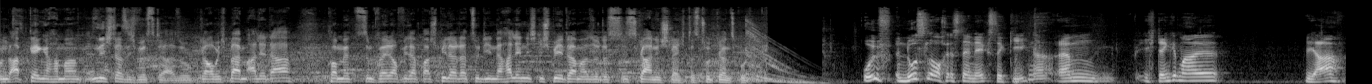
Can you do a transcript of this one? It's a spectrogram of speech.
Und Abgänge haben wir nicht, dass ich wüsste. Also glaube ich, bleiben alle da. Kommen jetzt zum Feld auch wieder ein paar Spieler dazu, die in der Halle nicht gespielt haben. Also das ist gar nicht schlecht. Das tut ganz gut. Ulf Nussloch ist der nächste Gegner. Ähm, ich denke mal, ja,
